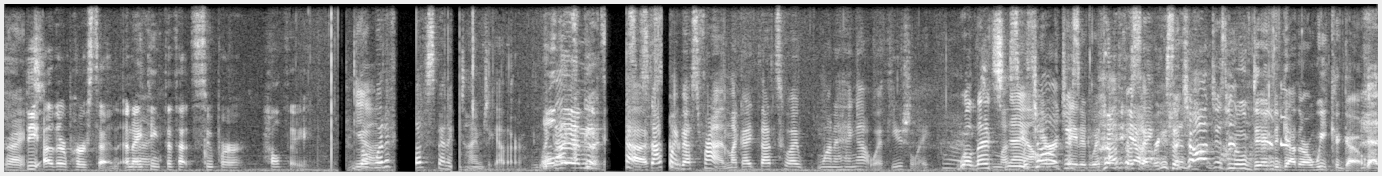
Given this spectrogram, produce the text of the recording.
Right. the other person. And I think that that's super healthy. Yeah. But what if you love spending time together? Like, Well, I- I then- mean, that's my best friend. Like I, that's who I want to hang out with usually. Well, that's Unless he's now. irritated with me for Yeah. some reason. Y'all just moved in together a week ago. Okay.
